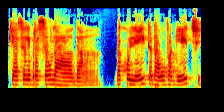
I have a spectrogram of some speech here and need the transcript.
que é a celebração da, da, da colheita da uva Goethe,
